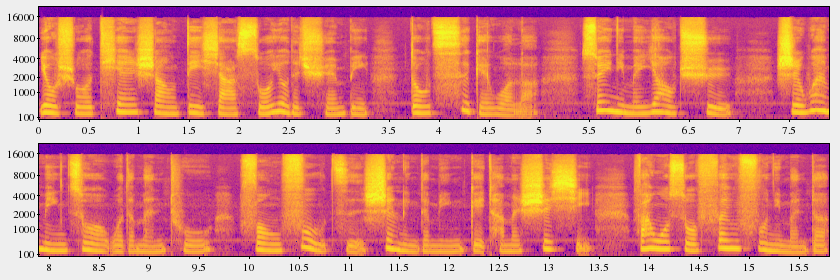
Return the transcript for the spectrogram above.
又说：“天上地下所有的权柄都赐给我了，所以你们要去。”使万民做我的门徒，奉父子圣灵的名给他们施洗，凡我所吩咐你们的，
